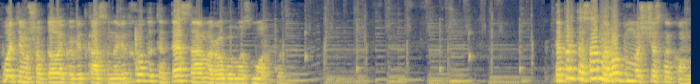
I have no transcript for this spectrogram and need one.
Потім, щоб далеко від каси не відходити, те саме робимо з морквою. Тепер те саме робимо з чесноком.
